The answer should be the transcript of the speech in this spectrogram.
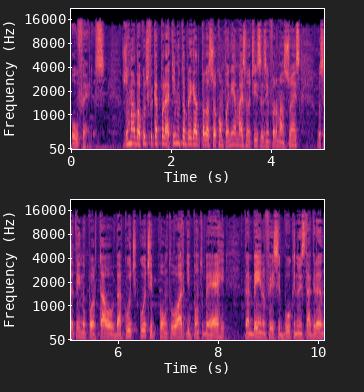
ou férias. O Jornal da CUT fica por aqui. Muito obrigado pela sua companhia. Mais notícias e informações você tem no portal da CUT, cut.org.br. Também no Facebook, no Instagram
